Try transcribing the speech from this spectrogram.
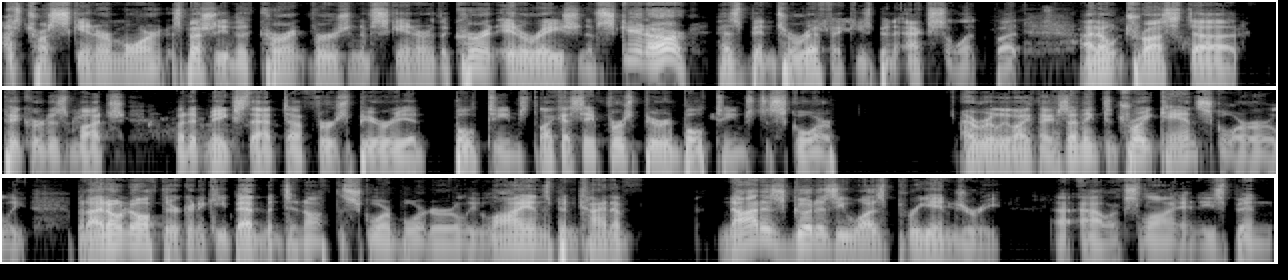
I trust Skinner more, especially the current version of Skinner. The current iteration of Skinner has been terrific. He's been excellent, but I don't trust uh, Pickard as much, but it makes that uh, first period both teams, like I say, first period both teams to score. I really like that because I think Detroit can score early, but I don't know if they're going to keep Edmonton off the scoreboard early. Lyon's been kind of not as good as he was pre-injury. Uh, Alex Lyon, he's been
